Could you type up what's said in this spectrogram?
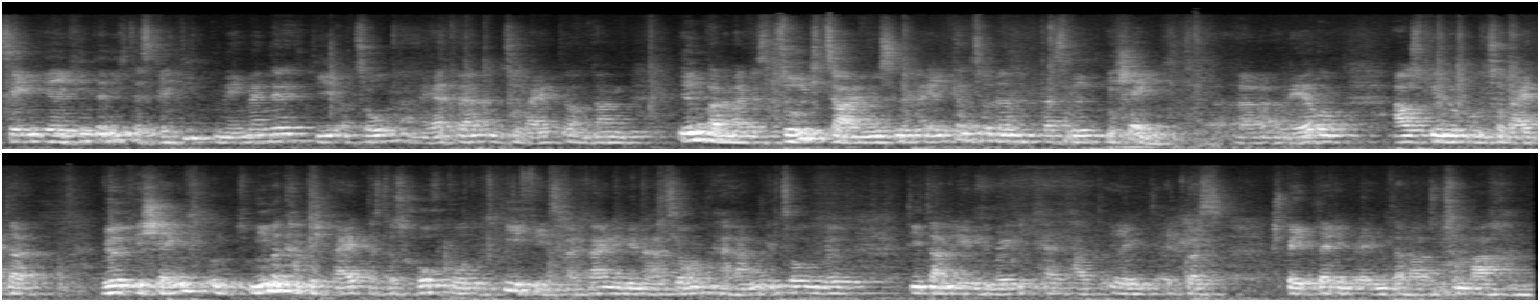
sehen ihre Kinder nicht als Kreditnehmende, die erzogen, ernährt werden und so weiter und dann irgendwann mal das zurückzahlen müssen den Eltern, sondern das wird geschenkt. Äh, Ernährung, Ausbildung und so weiter wird geschenkt und niemand kann bestreiten, dass das hochproduktiv ist, weil da eine Generation herangezogen wird, die dann eben die Möglichkeit hat, irgendetwas später im Leben daraus zu machen.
